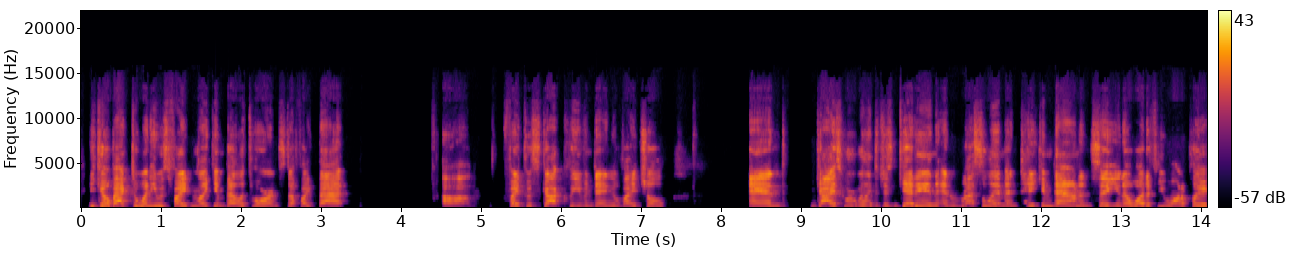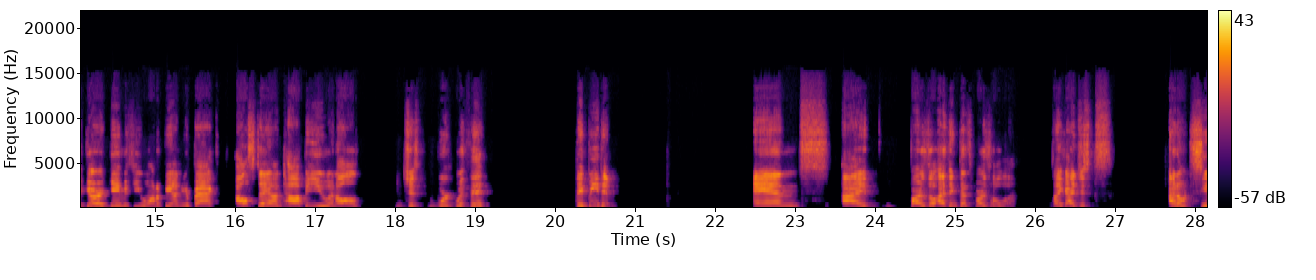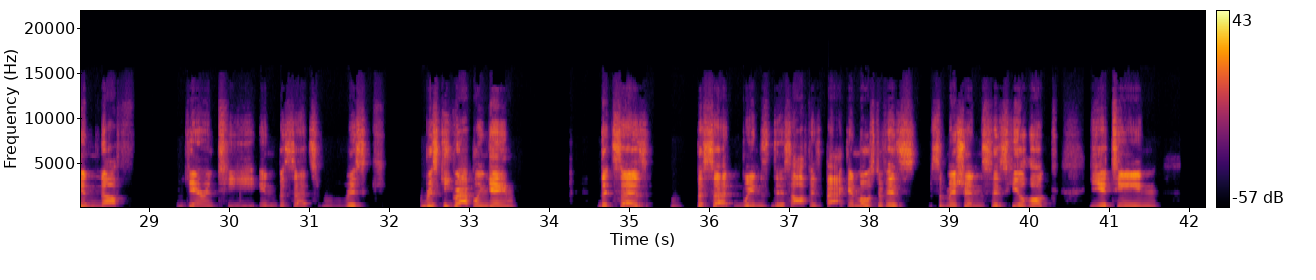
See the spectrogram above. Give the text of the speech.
you go back to when he was fighting like in Bellator and stuff like that. Uh, fights with Scott Cleve and Daniel Weichel. And guys who are willing to just get in and wrestle him and take him down and say, you know what, if you want to play a guard game, if you want to be on your back, I'll stay on top of you and I'll just work with it. They beat him. And I Barzola I think that's Barzola. Like I just I don't see enough guarantee in Bessette's risk risky grappling game that says Bessette wins this off his back. And most of his submissions, his heel hook, guillotine,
